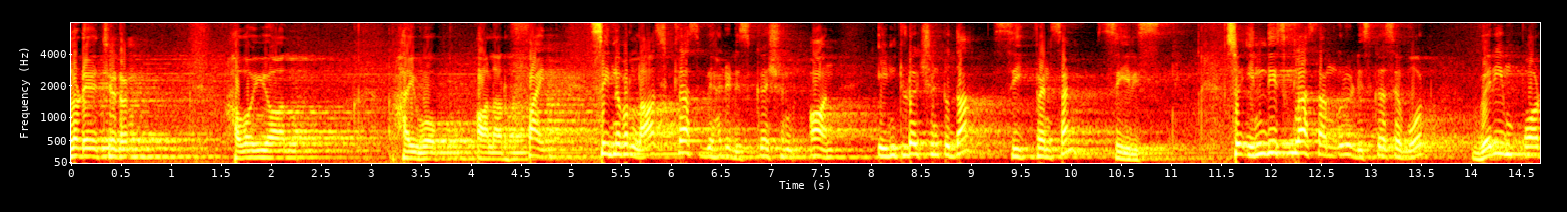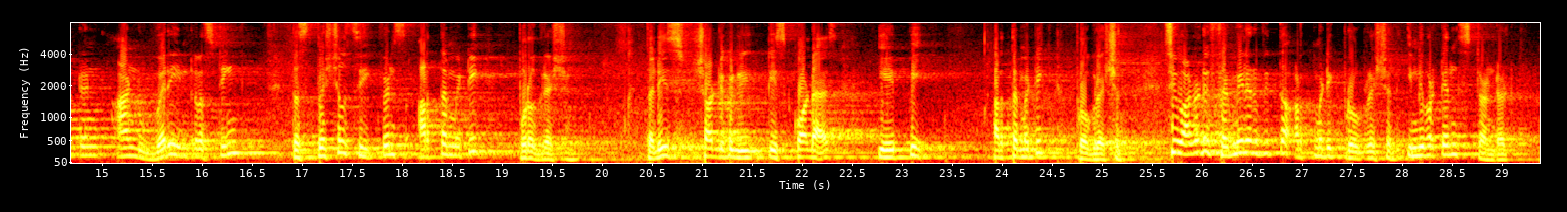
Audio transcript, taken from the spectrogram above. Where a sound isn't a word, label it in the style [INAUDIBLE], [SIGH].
Hello dear children, how are you all? I hope all are fine. See in our last class we had a discussion on introduction to the sequence and series. So in this class I am going to discuss about very important and very interesting the special sequence arithmetic progression. That is shortly it is called as AP arithmetic progression. See you are already familiar with the arithmetic progression in your 10th standard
